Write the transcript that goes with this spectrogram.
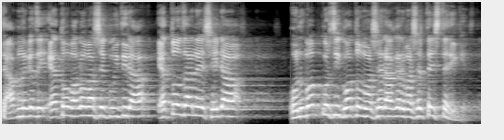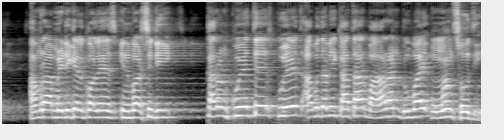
তা আপনাকে যে এত ভালোবাসে কুইতিরা, এত জানে, সেটা অনুভব করছি গত মাসের আগের মাসের তেইশ তারিখে। আমরা মেডিকেল কলেজ, ইউনিভার্সিটি, কারণ কুয়েতে, Kuwait, Abu Dhabi, Qatar Bahrain Dubai, Oman, Saudi.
